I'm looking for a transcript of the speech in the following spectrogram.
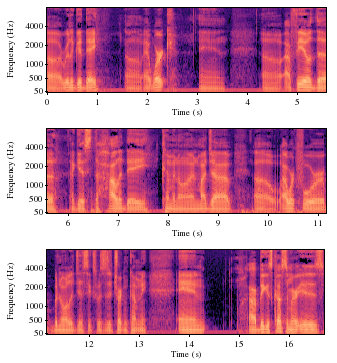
uh, really good day uh, at work, and uh, I feel the, I guess the holiday coming on. My job, uh, I work for Benor Logistics, which is a trucking company, and our biggest customer is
